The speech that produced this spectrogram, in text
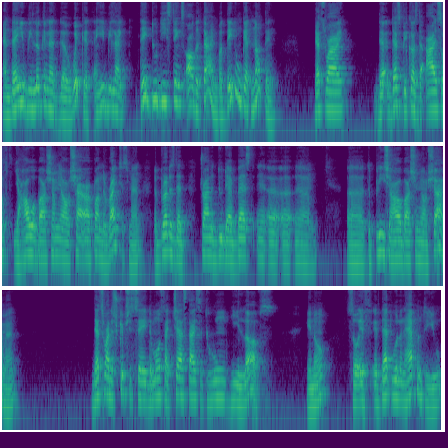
and then you be looking at the wicked, and you be like, they do these things all the time, but they don't get nothing. That's why that, that's because the eyes of Yahweh Ba'ashem Yahushai are upon the righteous man. The brothers that trying to do their best uh, uh, um, uh, to please Yahweh Ba'ashem Yahushai, man. That's why the scriptures say the Most chastises to whom He loves. You know? So if, if that wouldn't happen to you,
